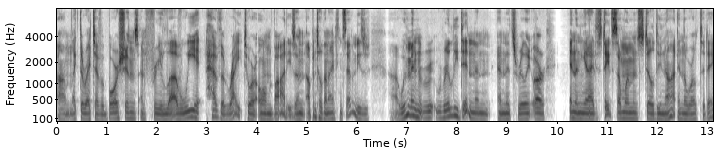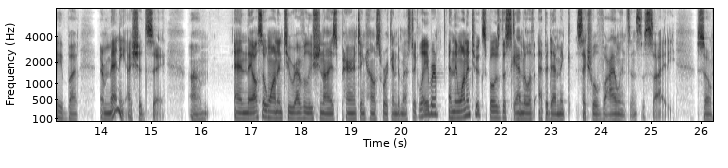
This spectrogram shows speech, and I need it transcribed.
um, like the right to have abortions and free love. We have the right to our own bodies. And up until the 1970s, uh, women r- really didn't, and and it's really or in the United States, some women still do not in the world today, but or many, I should say. Um, and they also wanted to revolutionize parenting, housework, and domestic labor. And they wanted to expose the scandal of epidemic sexual violence in society. So,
